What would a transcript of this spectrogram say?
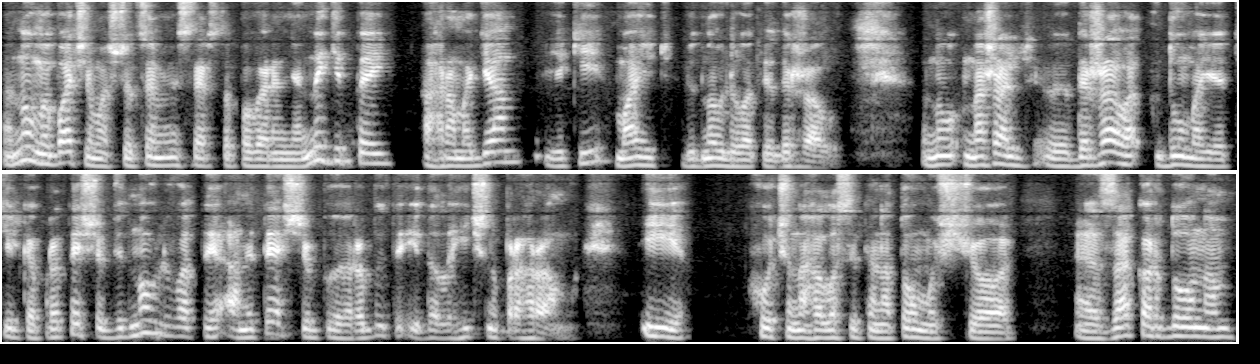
Ну, ми бачимо, що це міністерство повернення не дітей, а громадян, які мають відновлювати державу. Ну, на жаль, держава думає тільки про те, щоб відновлювати, а не те, щоб робити ідеологічну програму. І хочу наголосити на тому, що за кордоном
